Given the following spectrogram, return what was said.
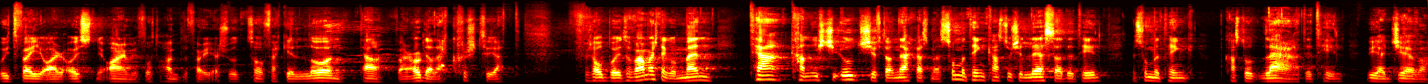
Og i tvei år, øyne i arm, vi flott og hjem til førje, så, så fikk jeg lån til å være ordentlig lekkert til at, for så var man ikke men det kan ikke utskifte av nærkast som er. Somme ting kan du ikke lese det til, men somme ting kan du lære det til via djeva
